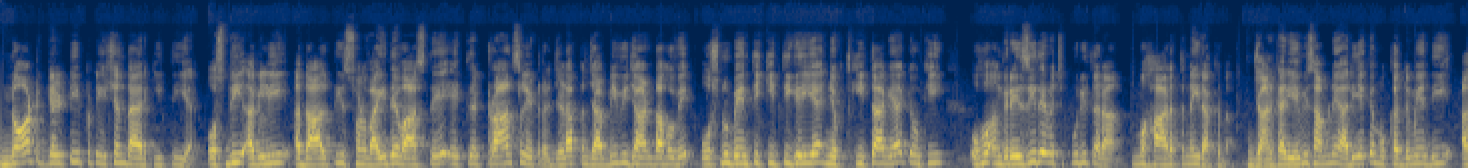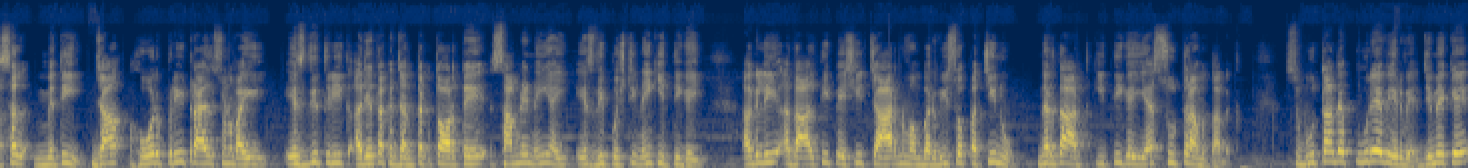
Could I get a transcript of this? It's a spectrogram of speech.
ਨਾਟ ਗਿਲਟੀ ਪਟੀਸ਼ਨ ਦਾਇਰ ਕੀਤੀ ਹੈ। ਉਸ ਦੀ ਅਗਲੀ ਅਦਾਲਤੀ ਸੁਣਵਾਈ ਦੇ ਵਾਸਤੇ ਇੱਕ ਟਰਾਂਸਲੇਟਰ ਜਿਹੜਾ ਪੰਜਾਬੀ ਵੀ ਜਾਣਦਾ ਹੋਵੇ, ਉਸ ਨੂੰ ਬੇਨਤੀ ਕੀਤੀ ਗਈ ਹੈ, ਨਿਯੁਕਤ ਕੀਤਾ ਗਿਆ ਕਿਉਂਕਿ ਉਹ ਅੰਗਰੇਜ਼ੀ ਦੇ ਵਿੱਚ ਪੂਰੀ ਤਰ੍ਹਾਂ ਮੁਹਾਰਤ ਨਹੀਂ ਰੱਖਦਾ। ਜਾਣਕਾਰੀ ਇਹ ਵੀ ਸਾਹਮਣੇ ਆ ਰਹੀ ਹੈ ਕਿ ਮੁਕੱਦਮੇ ਦੀ ਅਸਲ ਮਿਤੀ ਜਾਂ ਹੋਰ ਪ੍ਰੀ ਟ੍ਰਾਇਲ ਸੁਣਵਾਈ ਇਸ ਦੀ ਤਰੀਕ ਅਜੇ ਤੱਕ ਜਨਤਕ ਤੌਰ ਤੇ ਸਾਹਮਣੇ ਨਹੀਂ ਆਈ, ਇਸ ਦੀ ਪੁਸ਼ਟੀ ਨਹੀਂ ਕੀਤੀ ਗਈ। ਅਗਲੀ ਅਦਾਲਤੀ ਪੇਸ਼ੀ 4 ਨਵੰਬਰ 2025 ਨੂੰ ਨਿਰਧਾਰਤ ਕੀਤੀ ਗਈ ਹੈ ਸੂਤਰਾਂ ਮੁਤਾਬਕ। ਸਬੂਤਾਂ ਦੇ ਪੂਰੇ ਵੇਰਵੇ, ਜਿਵੇਂ ਕਿ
